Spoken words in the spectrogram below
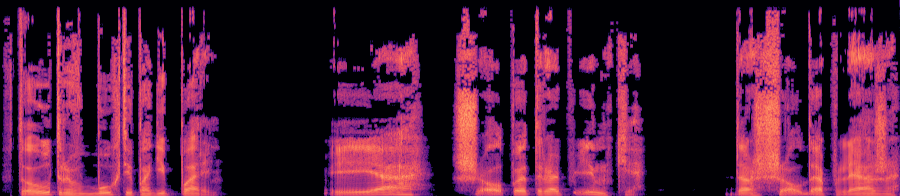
В то утро в бухте погиб парень». «Я шел по тропинке, Дошел до пляжа.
